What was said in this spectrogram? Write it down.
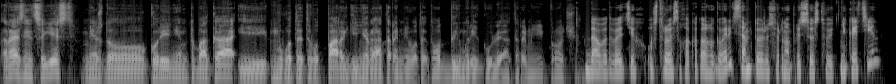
Разница есть между курением табака и ну, вот этой вот парогенераторами, вот это вот дыморегуляторами и прочим? Да, вот в этих устройствах, о которых вы говорите, там тоже все равно присутствует никотин.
